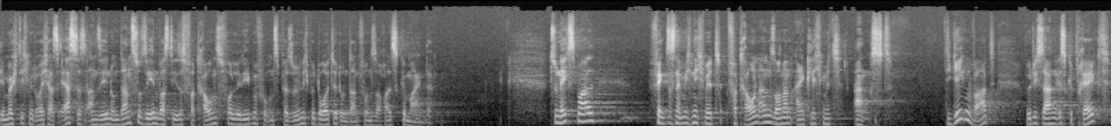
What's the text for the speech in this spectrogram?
den möchte ich mit euch als erstes ansehen, um dann zu sehen, was dieses vertrauensvolle Leben für uns persönlich bedeutet und dann für uns auch als Gemeinde. Zunächst mal fängt es nämlich nicht mit Vertrauen an, sondern eigentlich mit Angst. Die Gegenwart, würde ich sagen, ist geprägt,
